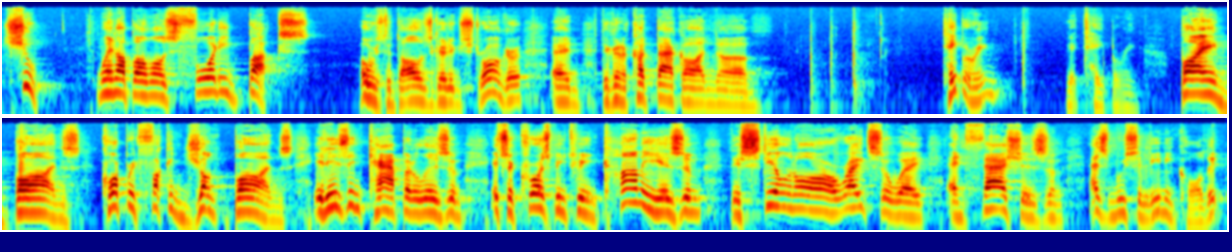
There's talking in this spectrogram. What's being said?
shoot, went up almost 40 bucks. Oh, is the dollar's getting stronger and they're going to cut back on uh, tapering? Yeah, tapering. Buying bonds corporate fucking junk bonds. It isn't capitalism. It's a cross between communism, they're stealing all our rights away, and fascism, as Mussolini called it,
